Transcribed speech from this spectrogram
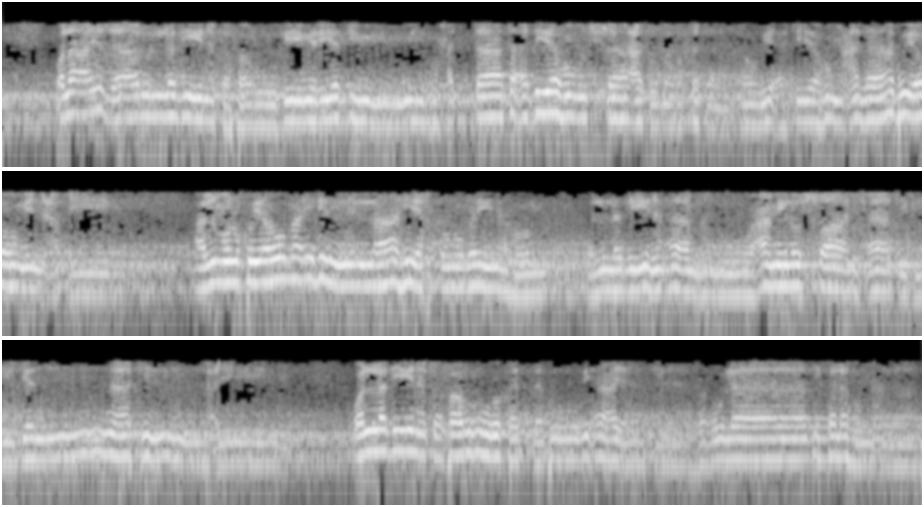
ولا يزال الذين كفروا في مرية منه حتى تأتيهم الساعة بغتة أو يأتيهم عذاب يوم عقيم. الملك يومئذ لله يحكم بينهم والذين آمنوا وعملوا الصالحات في جنات النعيم. والذين كفروا وكذبوا بآياتنا فأولئك لهم عذاب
